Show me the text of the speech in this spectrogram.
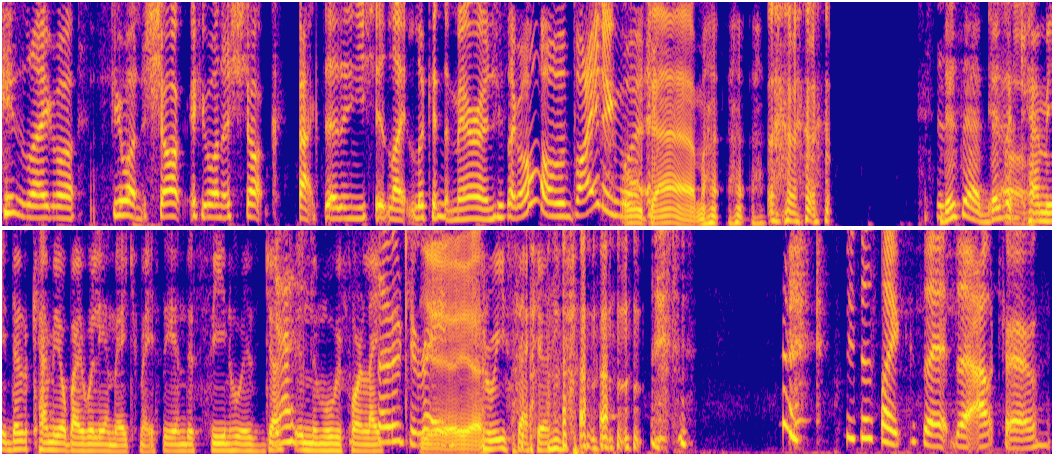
he's like, well, if you want shock, if you want a shock factor, then you should like look in the mirror. And she's like, oh, I'm biting Oh one. damn. There's a there's Yeah. a cameo there's a cameo by William H Macy in this scene who is just Yes. in the movie for like so deranged. Yeah, yeah. three seconds. It's just like the the outro.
